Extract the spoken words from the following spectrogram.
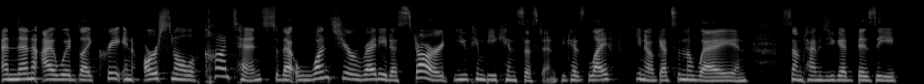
and then I would like create an arsenal of content so that once you're ready to start, you can be consistent because life, you know, gets in the way and sometimes you get busy.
